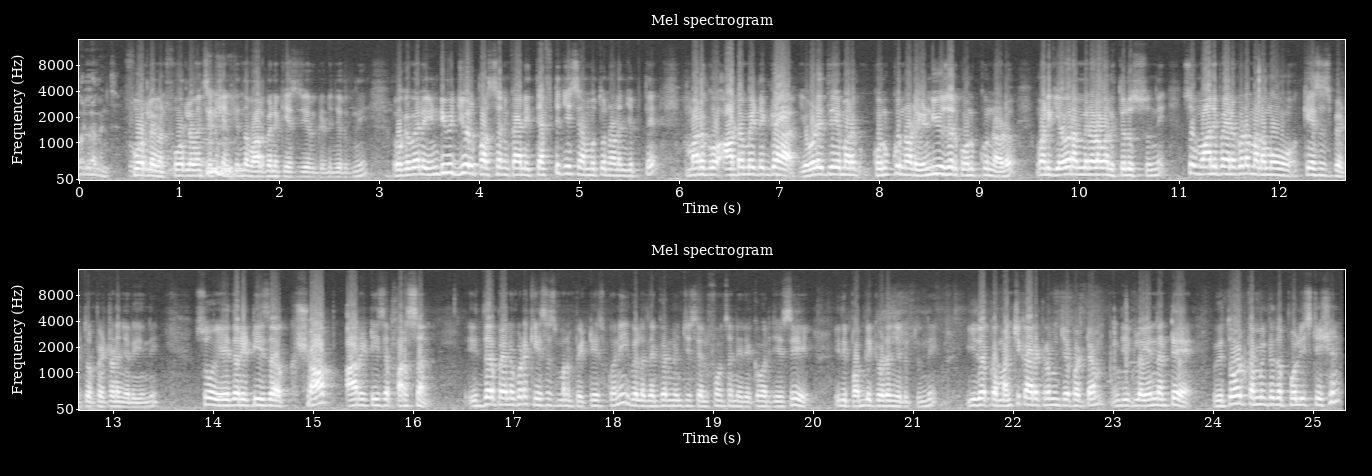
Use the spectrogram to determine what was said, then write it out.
four eleven four eleven four eleven section కింద వాళ్ళపైన కేసు జరగడం జరుగుతుంది. ఒకవేళ ఇండివిజువల్ పర్సన్ కానీ థెఫ్ట్ చేసి అమ్ముతున్నాడని చెప్తే మనకు ఆటోమేటిక్గా ఎవడైతే మనకు కొనుక్కున్నాడో ఎండ్ యూజర్ కొనుక్కున్నాడో మనకి ఎవరు అమ్మినాడో మనకు తెలుస్తుంది. సో వానిపైన కూడా మనము కేసెస్ పెడుతూ పెట్టడం జరిగింది. So either it is a shop or it is a person ఇద్దరి పైన కూడా కేసెస్ మనం పెట్టేసుకొని వీళ్ళ దగ్గర నుంచి సెల్ ఫోన్స్ అన్ని రికవర్ చేసి ఇది పబ్లిక్ ఇవ్వడం జరుగుతుంది. ఇది ఒక మంచి కార్యక్రమం చేపట్టాం. దీంట్లో ఏంటంటే without coming to the police station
